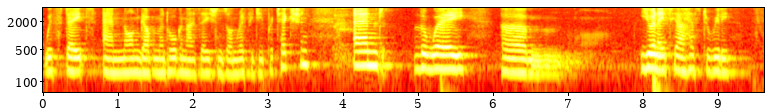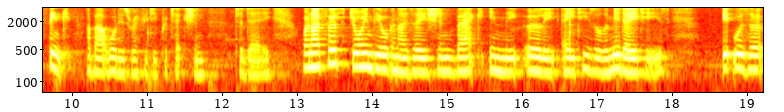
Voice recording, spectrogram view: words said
with states and non government organisations on refugee protection, and the way um, UNHCR has to really think about what is refugee protection today. When I first joined the organisation back in the early 80s or the mid 80s, it was a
